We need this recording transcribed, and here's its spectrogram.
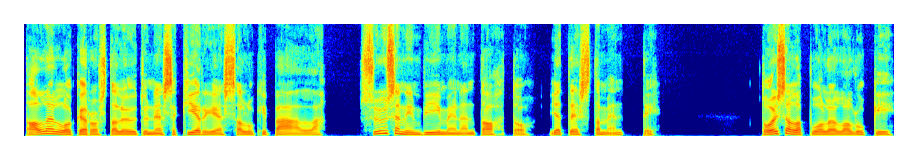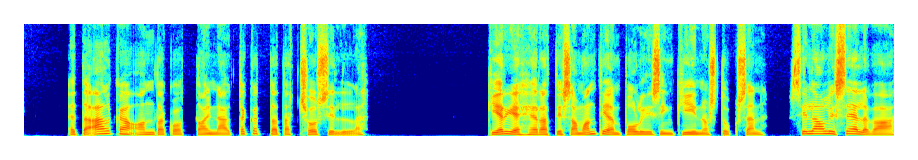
Tallellokerosta löytyneessä kirjeessä luki päällä Susanin viimeinen tahto ja testamentti. Toisella puolella luki, että älkää antako tai näyttäkö tätä Josille. Kirje herätti saman tien poliisin kiinnostuksen, sillä oli selvää,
